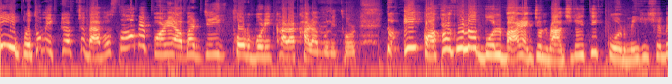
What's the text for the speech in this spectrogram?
এই প্রথম একটু একটু ব্যবস্থা হবে পরে আবার যেই থোর বড়ি খাড়া খাড়া বড়ি থোর। তো এই কথাগুলো বলবার একজন রাজনৈতিক কর্মী হিসেবে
